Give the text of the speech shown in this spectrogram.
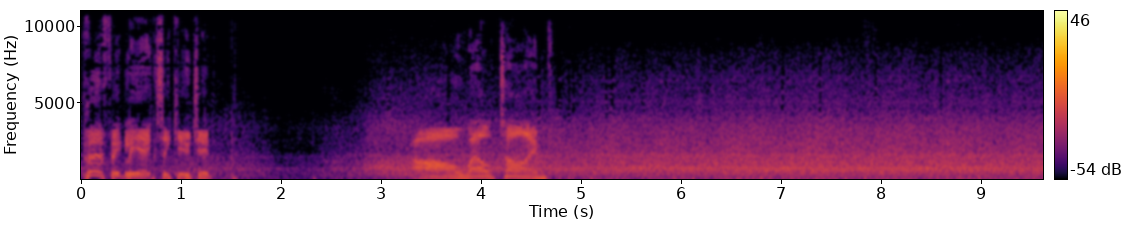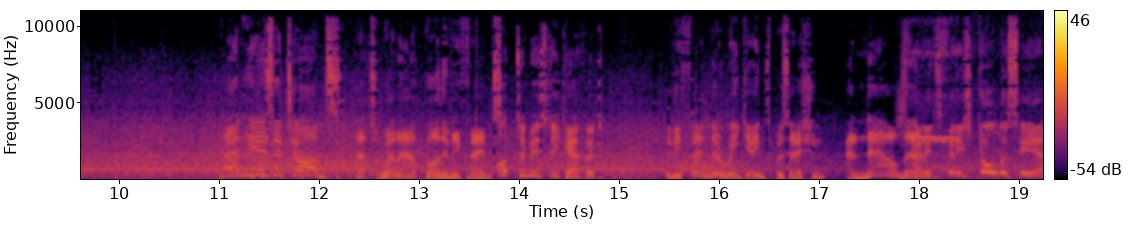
Perfectly executed. Oh, well timed. And here's a chance. That's well out by the defence. Optimistic effort. The defender regains possession. And now And they're... it's finished goalless here.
